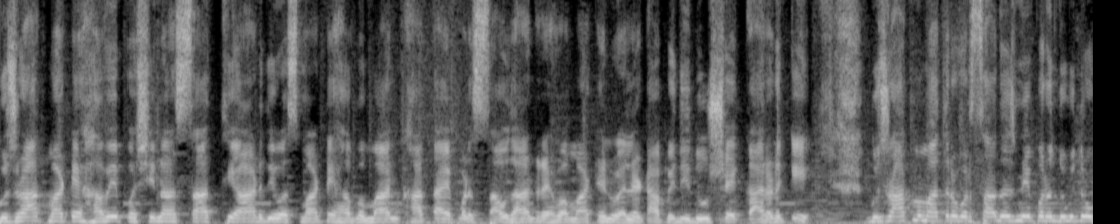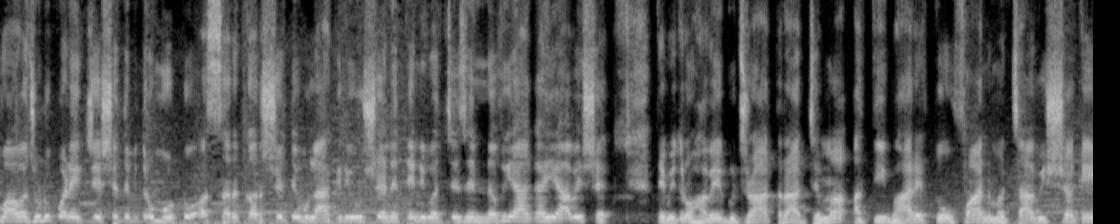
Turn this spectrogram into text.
ગુજરાત માટે હવે પછીના સાતથી આઠ દિવસ માટે હવામાન ખાતાએ પણ સાવધાન રહેવા માટેનું એલર્ટ આપી દીધું છે. કારણ કે ગુજરાતમાં માત્ર વરસાદ જ નહીં, પરંતુ મિત્રો વાવાઝોડું પણ એક જે છે તે મિત્રો મોટું અસર કરશે તેવું લાગી રહ્યું છે અને તેની વચ્ચે જે નવી આગાહી આવી છે તે મિત્રો હવે ગુજરાત રાજ્યમાં અતિ ભારે તોફાન મચાવી શકે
